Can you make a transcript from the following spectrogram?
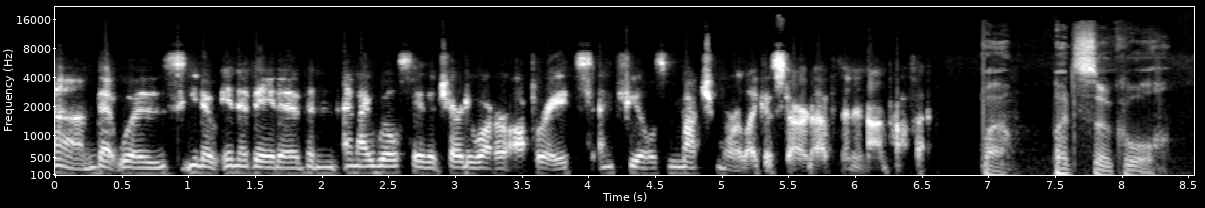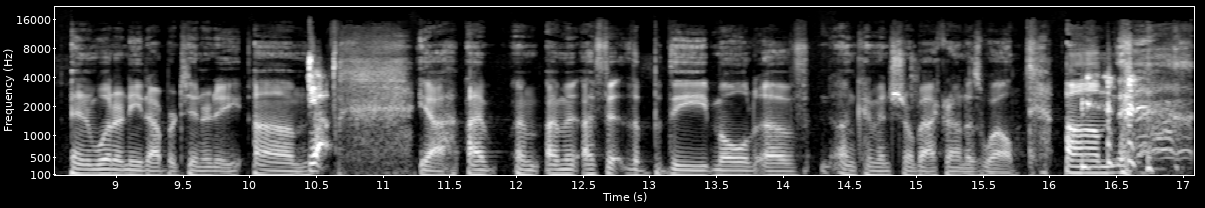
um, that was, you know, innovative. And, and I will say that Charity Water operates and feels much more like a startup than a nonprofit. Wow. That's so cool and what a neat opportunity. Um, yeah, yeah. I, I'm, I'm, i fit the the mold of unconventional background as well, um,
